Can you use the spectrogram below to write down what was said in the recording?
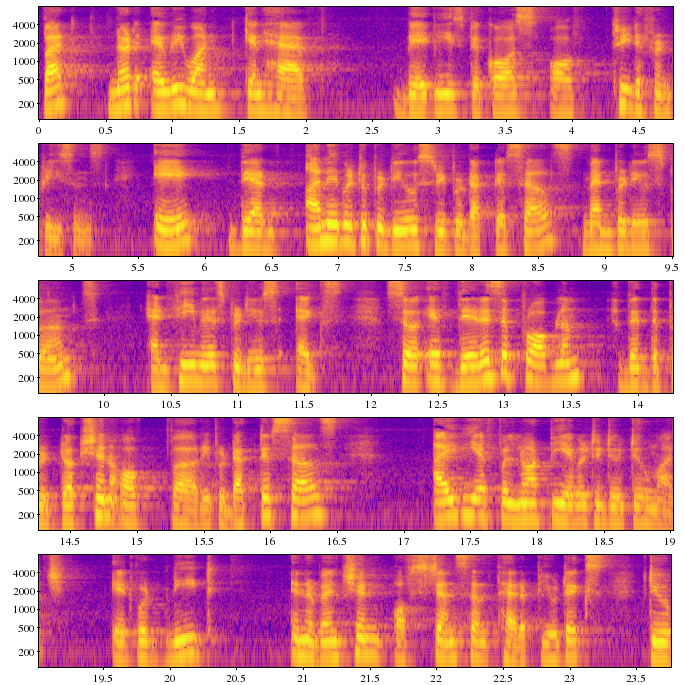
But not everyone can have babies because of three different reasons. A, they are unable to produce reproductive cells. Men produce sperms and females produce eggs. So if there is a problem with the production of uh, reproductive cells, IVF will not be able to do too much. It would need intervention of stem cell therapeutics to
